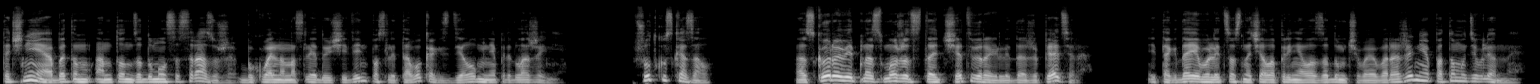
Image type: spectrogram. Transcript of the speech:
Точнее, об этом Антон задумался сразу же, буквально на следующий день после того, как сделал мне предложение. В шутку сказал, а скоро ведь нас может стать четверо или даже пятеро. И тогда его лицо сначала приняло задумчивое выражение, потом удивленное.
